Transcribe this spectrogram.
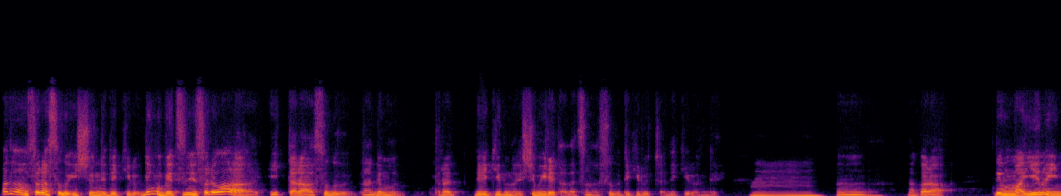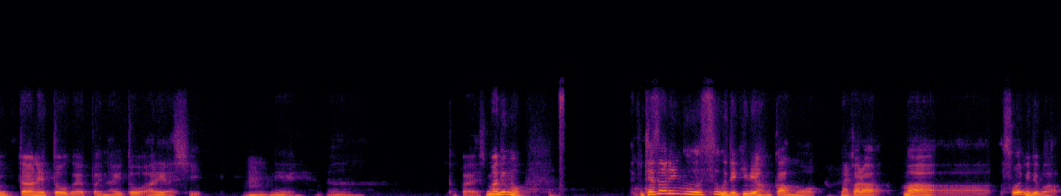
あでもそれはすぐ一瞬でできる。でも別にそれは行ったらすぐ何でもただできるので、シム入れたらそのすぐできるっちゃできるんで。うーん。うん。だから、でもまあ家のインターネットがやっぱりないとあれやし、うん。ねうん。とかやし。まあでも、テザリングすぐできるやんか、もう。だから、まあ、そういう意味では、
